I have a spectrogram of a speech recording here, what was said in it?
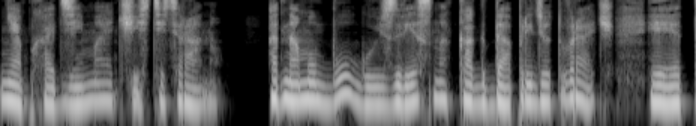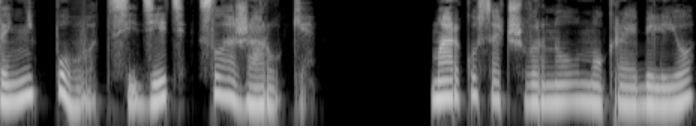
Необходимо очистить рану. Одному Богу известно, когда придет врач, и это не повод сидеть, сложа руки. Маркус отшвырнул мокрое белье,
